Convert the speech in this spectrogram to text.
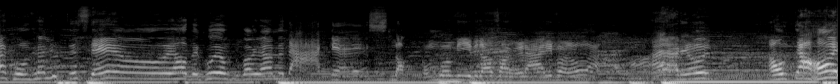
jeg kom fra et lite sted, og jeg hadde karaokeprogram, men det er ikke snakk om hvor mye bra sanger det er i forhold. Da. Her er det jo alt jeg har.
